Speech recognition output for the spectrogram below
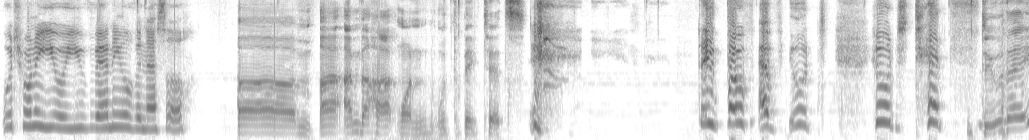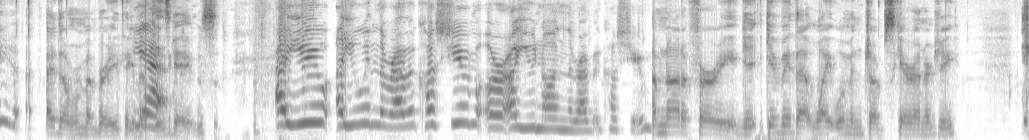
Which one are you? Are you Vanny or Vanessa? Um, I, I'm the hot one with the big tits. They both have huge, huge tits. Do they? I don't remember anything about Yeah. these games. Are you are you in the rabbit costume or are you not in the rabbit costume? I'm not a furry. G- give me that white woman jump scare energy.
